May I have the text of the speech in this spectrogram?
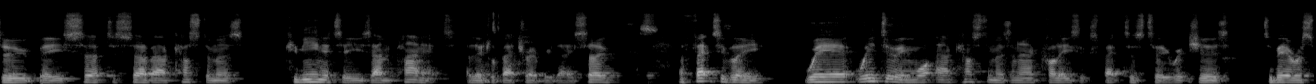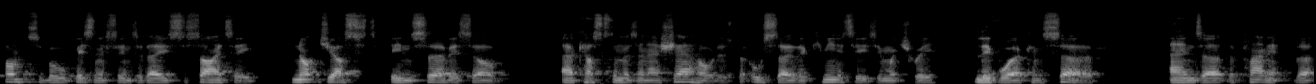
to be to serve our customers, communities, and planet a little better every day. So effectively, we're we're doing what our customers and our colleagues expect us to, which is to be a responsible business in today's society, not just in service of our customers and our shareholders, but also the communities in which we live, work, and serve, and uh, the planet that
